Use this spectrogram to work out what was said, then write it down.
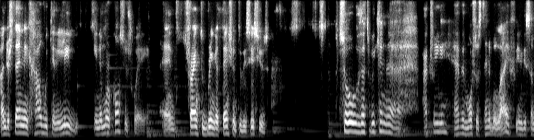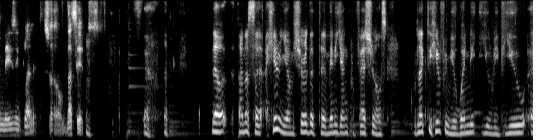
understanding how we can live in a more conscious way and trying to bring attention to these issues so that we can uh, actually have a more sustainable life in this amazing planet. So that's it. Yeah. Now, Thanos, uh, hearing you, I'm sure that uh, many young professionals would like to hear from you when you review, uh,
